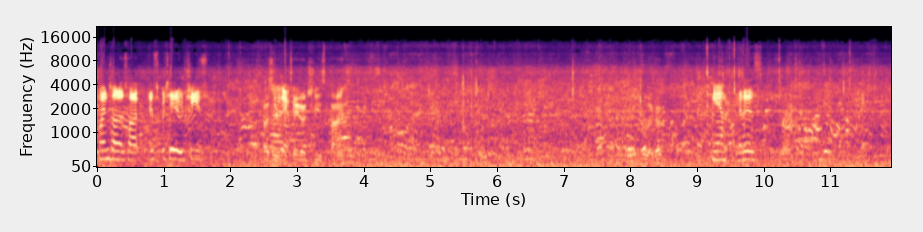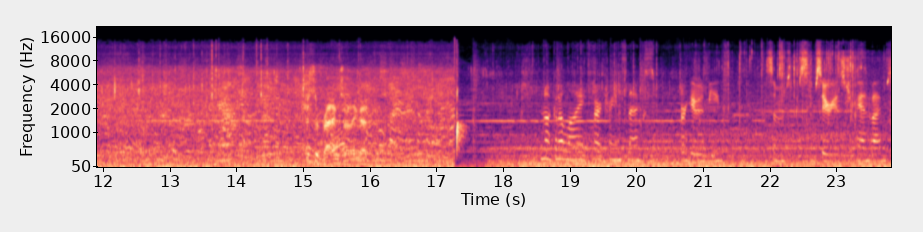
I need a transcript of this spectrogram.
Mine's not as hot. It's potato cheese. how's your Yeah. potato cheese pie? Really good. Yeah, it is. Just the breading's really good. I'm not gonna lie, our train snacks are giving me some some serious Japan vibes.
